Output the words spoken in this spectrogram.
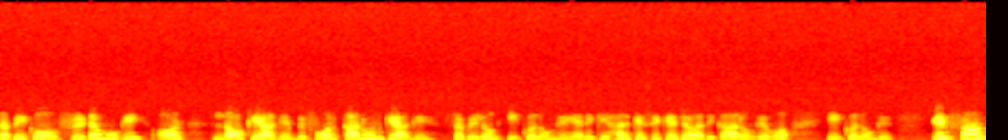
सभी को फ्रीडम होगी और लॉ के आगे बिफोर कानून के आगे सभी लोग इक्वल होंगे। यानी कि हर किसी के जो अधिकार होंगे वो इक्वल होंगे। In France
